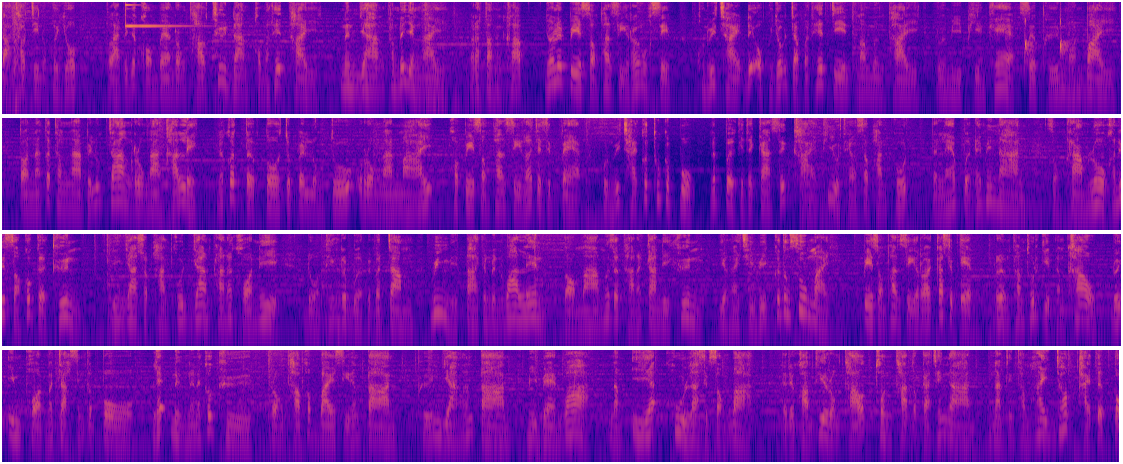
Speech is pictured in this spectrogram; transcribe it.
จากชาวจีนอพยพ กลายเป็นเจ้าของแบรนด์รองเท้าชื่อดังของประเทศไทย นันยางทำได้ยังไง มารับฟังกันครับ ย้อนในปี 2460 คุณวิชัยได้อพยพจากประเทศจีนมาเมืองไทย โดยมีเพียงแค่เสื้อพื้นหมอนใบ ตอนนั้นก็ทำงานเป็นลูกจ้างโรงงานค้าเหล็ก แล้วก็เติบโตจนเป็นหลงจู้โรงงานไม้ พอปี 2478 คุณวิชัยก็ทุกกระปุก และเปิดกิจการซื้อขายที่อยู่แถวสะพานพุทธแต่แล้วเปิดได้ไม่นาน สงครามโลกครั้งที่ 2 ก็เกิดขึ้น ยิ่งย่านสะพานพุทธย่านพระนครนี่โดนทิ้งระเบิดเป็นประจำ วิ่งหนีตายกันเป็นว่าเล่น ต่อมาเมื่อสถานการณ์ดีขึ้น ยังไงชีวิตก็ต้องสู้ใหม่ ปี 2491 เริ่มทำธุรกิจนำเข้า โดยอิมพอร์ตมาจากสิงคโปร์และหนึ่งในนั้นก็คือ รองเท้าผ้าใบสีน้ำตาล พื้นยางน้ำตาล มีแบรนด์ว่านำเอียคู่ละ 12 บาทแต่ด้วยความที่รองเท้าทนทานต่อการใช้งาน นั่นจึงทำให้ยอดขายเติบโต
